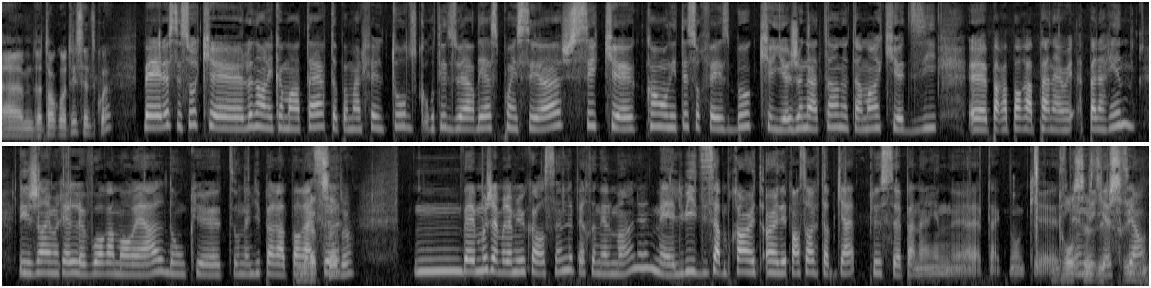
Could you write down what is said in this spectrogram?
Euh, de ton côté, c'est quoi? Bien, là, c'est sûr que là, dans les commentaires, tu as pas mal fait le tour du côté du RDS.ca. Je sais que quand on était sur Facebook, il y a Jonathan notamment qui a dit euh, par rapport à Panarin, les gens aimeraient le voir à Montréal. Donc, euh, ton avis par rapport à ça? ça Hmm, ben, moi, j'aimerais mieux Carlson, personnellement. mais lui, il dit que ça me prend un, défenseur top 4 plus euh, Panarin euh, à l'attaque. Donc, euh, c'est une des questions.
